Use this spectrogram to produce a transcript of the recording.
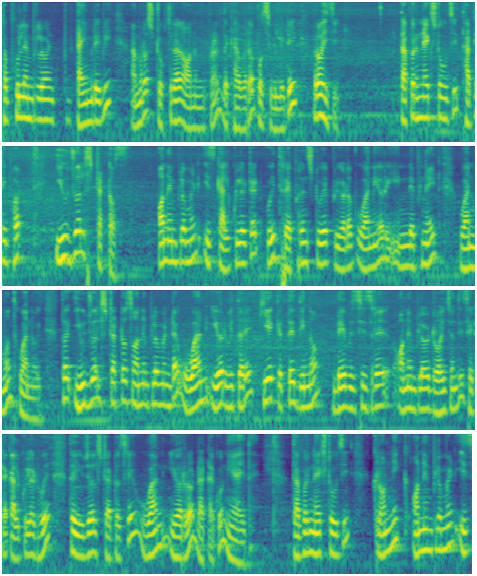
तो फुल एम्प्लयमेंट टाइम भी आमर स्ट्रक्चराल अनएम्प्लयमेंट देखा पसबिलिटी रही नेक्स्ट हूँ thirty four usual status unemployment is calculated with reference to a period of one year indefinite one month one week तो यूजुआल स्टाटस अनएम्प्लयमेंटा वन इयर भितर किए के दिन डे बेसीस अनएम्प्लयड रही सहीटा हुए तो यूजुआल स्टाटस वन इयर रटा को निपर नेक्स्ट हूँ chronic unemployment is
